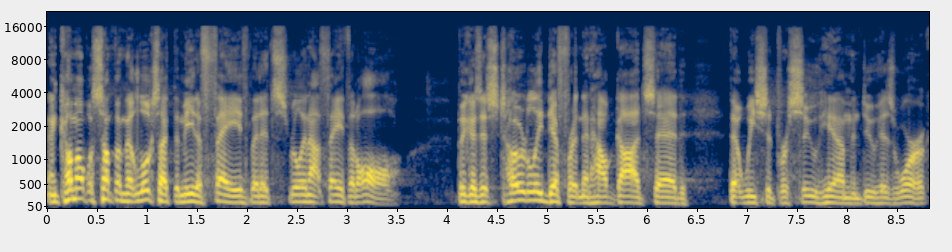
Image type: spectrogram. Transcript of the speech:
and come up with something that looks like the meat of faith, but it's really not faith at all because it's totally different than how God said that we should pursue him and do his work.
